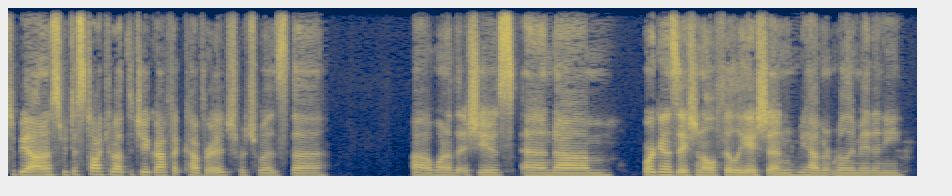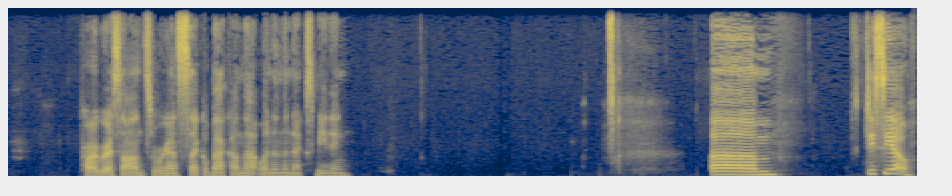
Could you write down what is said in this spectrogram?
to be honest, we just talked about the geographic coverage, which was the uh, one of the issues, and um, organizational affiliation. We haven't really made any progress on, so we're going to cycle back on that one in the next meeting. Um, DCO.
